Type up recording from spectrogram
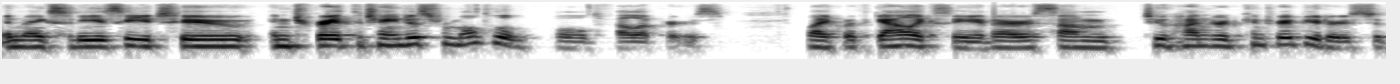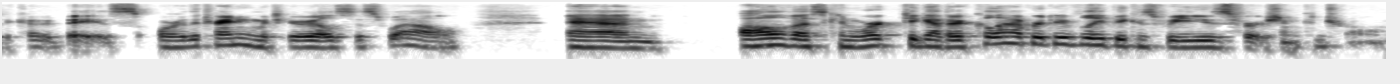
It makes it easy to integrate the changes from multiple developers. Like with Galaxy, there are some 200 contributors to the code base or the training materials as well. And all of us can work together collaboratively because we use version control.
